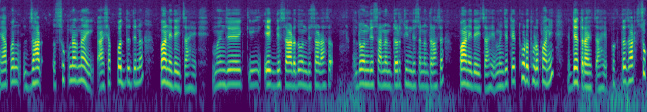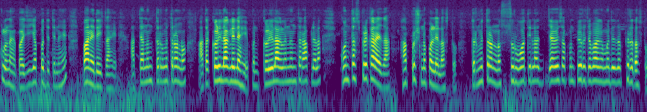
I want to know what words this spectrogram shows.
हे आपण झाड सुकणार नाही अशा पद्धतीनं पाणी द्यायचं आहे. म्हणजे की एक दिवसाआड दोन दिवसाआड असं दोन दिवसानंतर तीन दिवसानंतर असं पाणी द्यायचं आहे. म्हणजे ते थोडं थोडं पाणी देत राहायचं आहे. फक्त झाड सुकलं नाही पाहिजे. या पद्धतीनं हे पाणी द्यायचं आहे. आता त्यानंतर मित्रांनो आता कळी लागलेली आहे. पण कळी लागल्यानंतर आपल्याला कोणता स्प्रे करायचा हा प्रश्न पडलेला असतो. तर मित्रांनो सुरुवातीला ज्यावेळेस आपण पेरूच्या बागेमध्ये जर फिरत असतो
